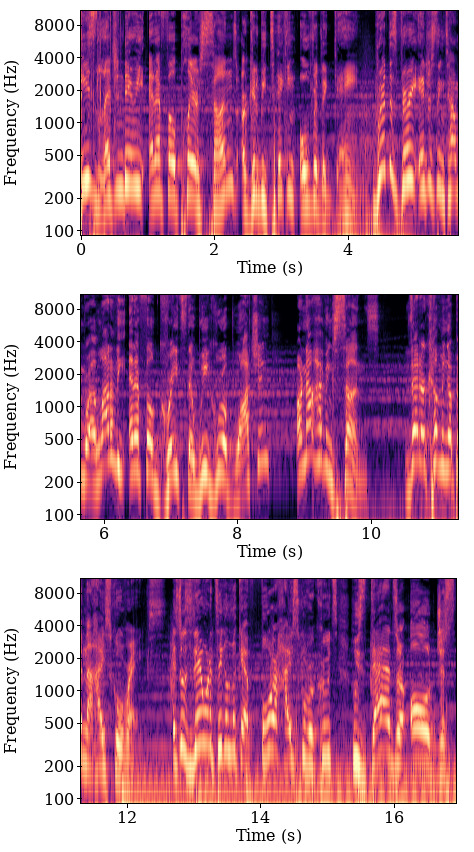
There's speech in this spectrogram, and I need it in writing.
these legendary NFL players' sons are going to be taking over the game. We're at this very interesting time where a lot of the NFL greats that we grew up watching are now having sons that are coming up in the high school ranks. And so today I want to take a look at four high school recruits whose dads are all just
